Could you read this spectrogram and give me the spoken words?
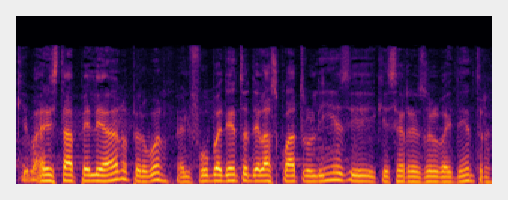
que vai estar peleando, pero bueno, el fútbol dentro das quatro linhas e que se resolva aí dentro.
